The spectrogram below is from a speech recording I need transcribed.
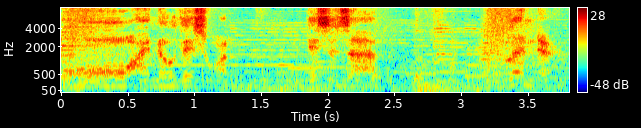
Oh, I know this one. This is a blender.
